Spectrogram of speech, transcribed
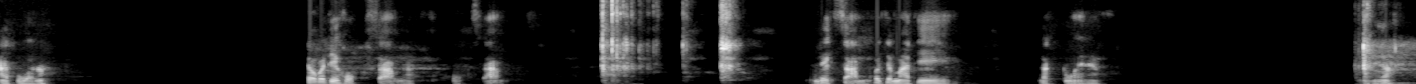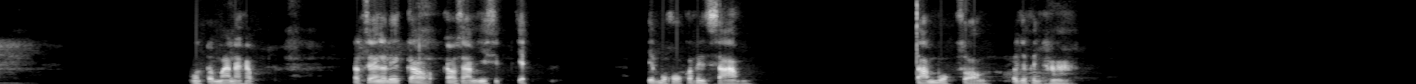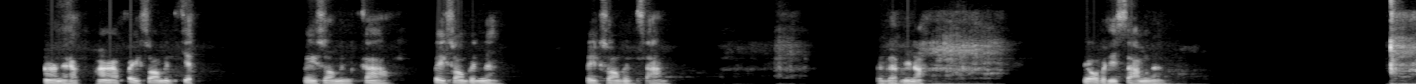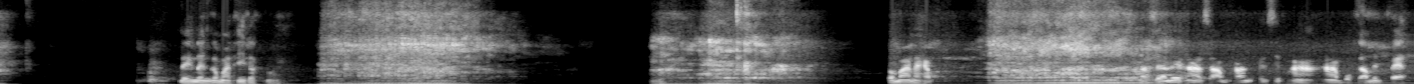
ห้าตัวเนาะเจ้าไปที่หกสามนะหกสามเลขสามก็จะมาที่หลักหน่วยนะครับนี่นะหมดต่อมานะครับ หลักแสนก็เลขเก้าเก้าสามยี่สิบเจ็ดเจ็ดบวกหกก็เป็นสามสามบวกสองก็จะเป็นห้า ห้านะครับห้าไปสองเป็นเจ็ดไปสองเป็นเก้าไปสองเป็นหนึ่งไปสองเป็นสามเป็นแบบนี้เนาะเดี๋ยวออกไปที่สามหนึ่งเลขหนึ่งก็มาที่หลักหน่วยต่อมานะครับหลักแสนเลขห้าสามครั้งเป็นสิบห้าห้าบวกสามเป็นแปด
